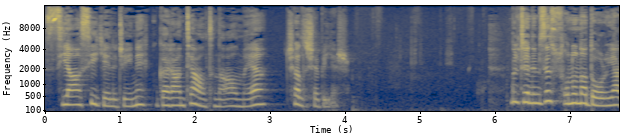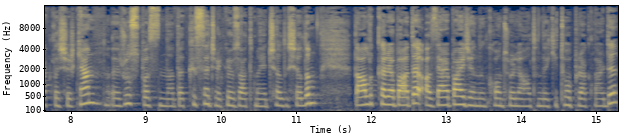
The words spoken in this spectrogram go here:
siyasi geleceğini garanti altına almaya çalışabilir. Bültenimizin sonuna doğru yaklaşırken e, Rus basınına da kısaca göz atmaya çalışalım. Dağlık Karabağ'da Azerbaycan'ın kontrolü altındaki topraklarda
